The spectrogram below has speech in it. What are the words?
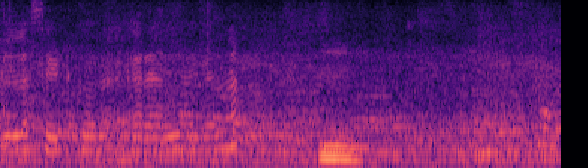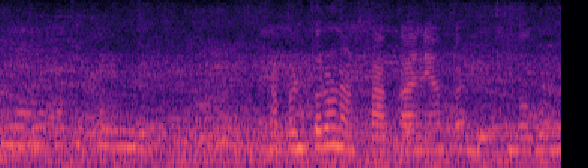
आपल्याला सेट कर करायला लागेल ना? आपण करू ना काकाने आपण बघून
